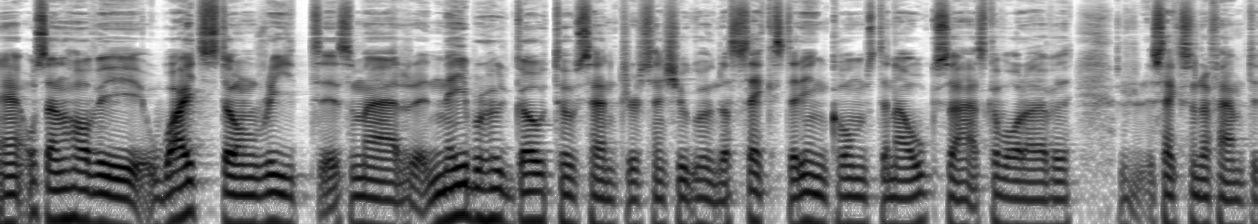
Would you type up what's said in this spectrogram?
Eh, och sen har vi Whitestone REIT eh, som är Neighborhood Go-To Center sedan 2006 där inkomsterna också här ska vara över 650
